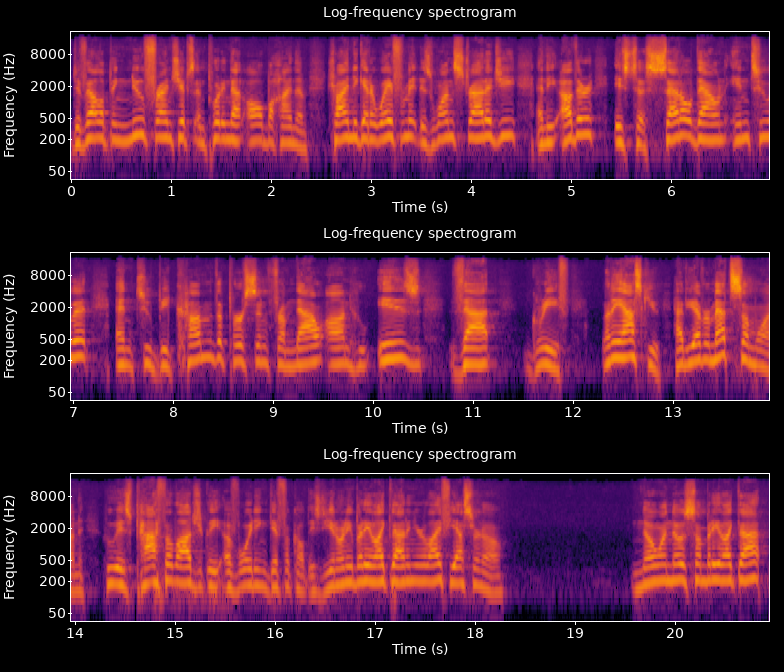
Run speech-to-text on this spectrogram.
developing new friendships, and putting that all behind them. Trying to get away from it is one strategy, and the other is to settle down into it and to become the person from now on who is that grief. Let me ask you have you ever met someone who is pathologically avoiding difficulties? Do you know anybody like that in your life? Yes or no? No one knows somebody like that?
